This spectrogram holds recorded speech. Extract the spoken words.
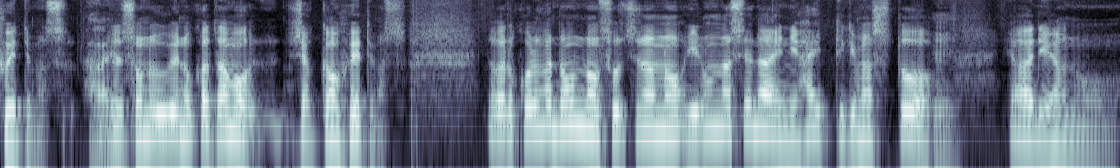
増えてます、はい。でその上の方も若干増えてます。だからこれがどんどんそちらのいろんな世代に入ってきますとえやはりあの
